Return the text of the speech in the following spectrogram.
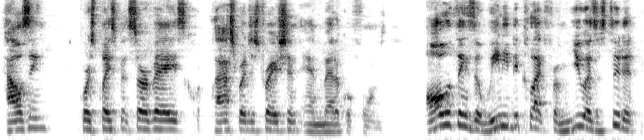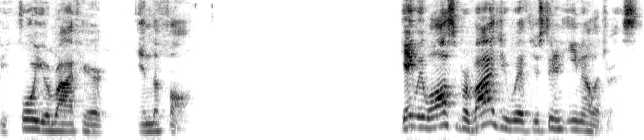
housing, course placement surveys, class registration, and medical forms. All the things that we need to collect from you as a student before you arrive here in the fall. Gateway will also provide you with your student email address.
